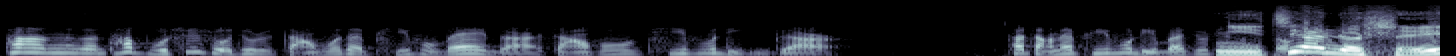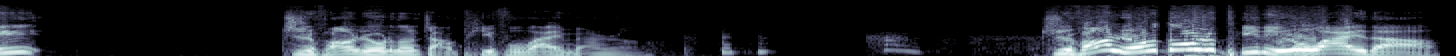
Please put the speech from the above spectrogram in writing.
它那个，它不是说就是长在皮肤外边，长伏皮肤里边，它长在皮肤里边就是。你见着谁？脂肪瘤能长皮肤外面啊？脂肪瘤都是皮里肉外的，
